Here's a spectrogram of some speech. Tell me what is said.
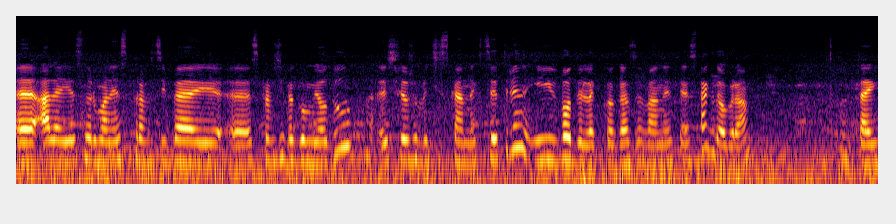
e, ale jest normalnie z, prawdziwej, e, z prawdziwego miodu, e, świeżo wyciskanych cytryn i wody lekko gazowanej. To jest tak dobra. Tutaj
